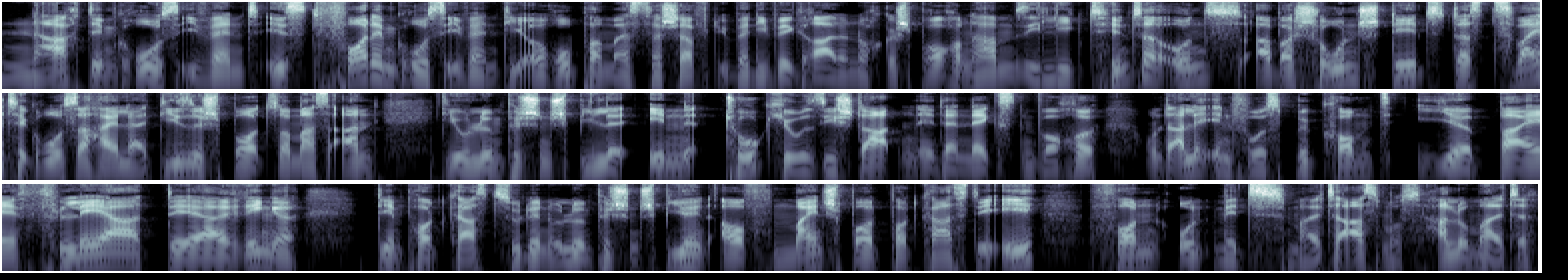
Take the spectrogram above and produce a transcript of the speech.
Nach dem Großevent ist vor dem Großevent die Europameisterschaft, über die wir gerade noch gesprochen haben. Sie liegt hinter uns, aber schon steht das zweite große Highlight dieses Sportsommers an, die Olympischen Spiele in Tokio. Sie starten in der nächsten Woche und alle Infos bekommt ihr bei Flair der Ringe, dem Podcast zu den Olympischen Spielen auf meinsportpodcast.de von und mit Malte Asmus. Hallo Malte.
